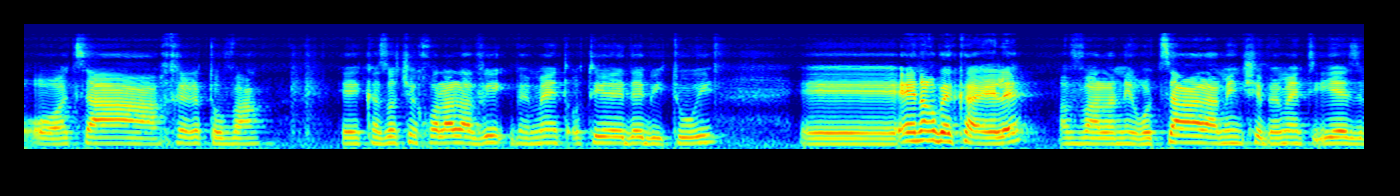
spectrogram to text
או הצעה אחרת טובה, אה, כזאת שיכולה להביא באמת אותי לידי ביטוי. אה, אין הרבה כאלה, אבל אני רוצה להאמין שבאמת יהיה איזה,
